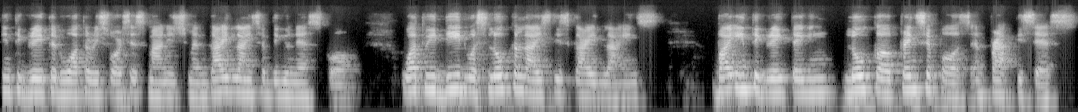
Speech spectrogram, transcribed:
Integrated Water Resources Management Guidelines of the UNESCO. What we did was localize these guidelines by integrating local principles and practices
